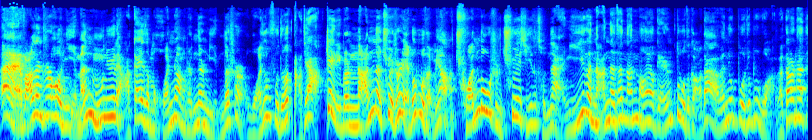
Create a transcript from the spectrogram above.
哎，完了之后你们母女俩该怎么还账什么的，你们的事儿，我就负责打架。这里边男的确实也都不怎么样，全都是缺席的存在。你一个男的，他男朋友给人肚子搞大，完就不就不管了。当然他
